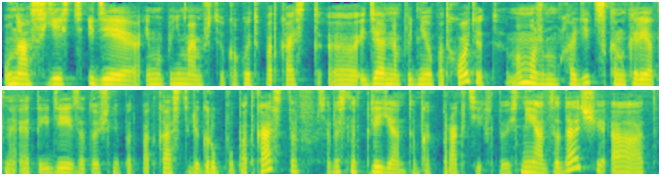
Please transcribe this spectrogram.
у нас есть идея, и мы понимаем, понимаем, что какой-то подкаст э, идеально под нее подходит, мы можем ходить с конкретной этой идеей, заточенной под подкаст или группу подкастов, соответственно, к клиентам, как проактив. То есть не от задачи, а от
